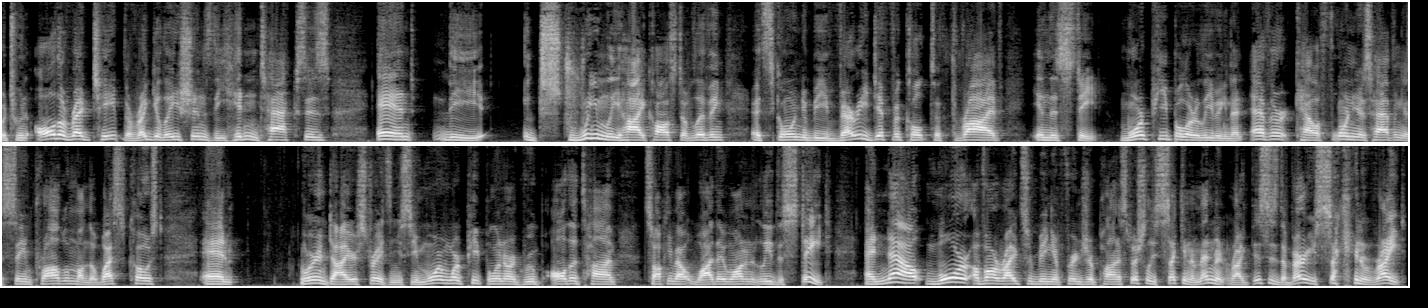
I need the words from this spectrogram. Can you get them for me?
between all the red tape, the regulations, the hidden taxes, and the extremely high cost of living, it's going to be very difficult to thrive in this state. More people are leaving than ever. California is having the same problem on the West Coast. And we're in dire straits. And you see more and more people in our group all the time talking about why they want to leave the state. And now more of our rights are being infringed upon, especially Second Amendment right. This is the very second right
